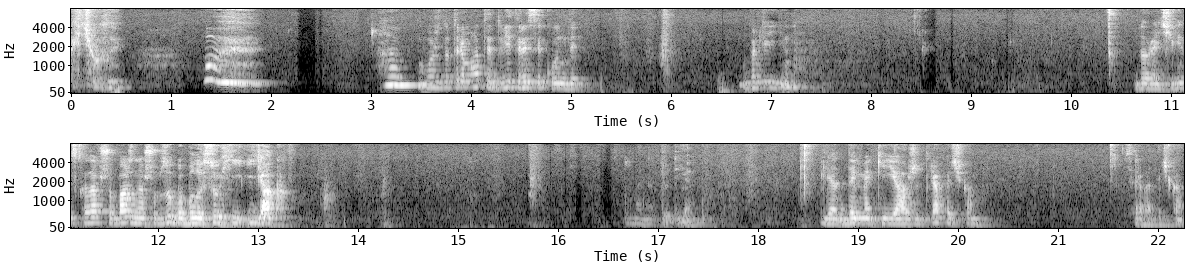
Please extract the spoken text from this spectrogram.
Ви чули? Можна тримати 2-3 секунди. Блін. До речі, він сказав, що бажано, щоб зуби були сухі. І як? У мене тут є для демакіяжу тряпочка. Серветочка.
